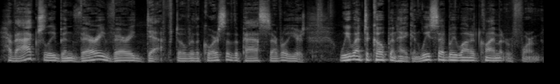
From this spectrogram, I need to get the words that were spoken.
have actually been very, very deft over the course of the past several years. We went to Copenhagen. We said we wanted climate reform.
